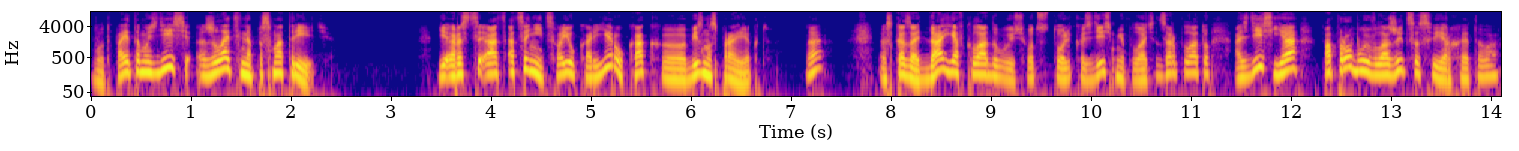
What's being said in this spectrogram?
Вот, поэтому здесь желательно посмотреть, оценить свою карьеру как э, бизнес-проект, да? сказать, да, я вкладываюсь вот столько, здесь мне платят зарплату, а здесь я попробую вложиться сверх этого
